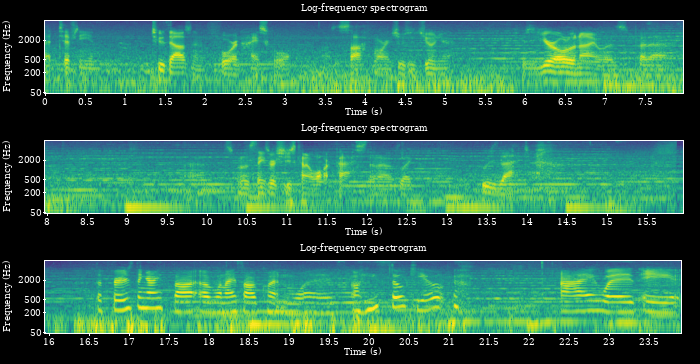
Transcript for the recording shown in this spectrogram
met Tiffany in 2004 in high school. I was a sophomore and she was a junior. She was a year older than I was, but uh, uh, it's one of those things where she just kind of walked past and I was like, who's that? The first thing I thought of when I saw Quentin was, oh, he's so cute. I was a,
